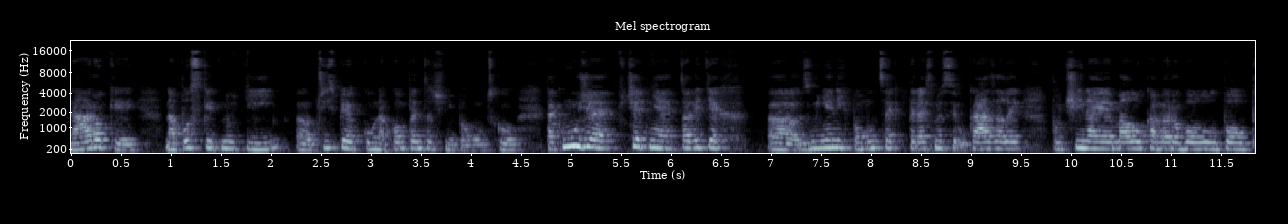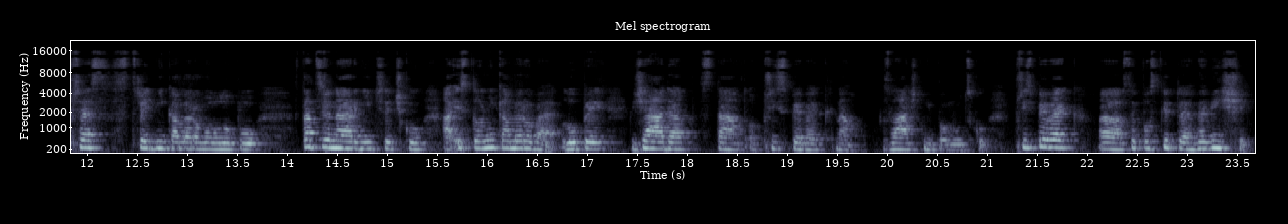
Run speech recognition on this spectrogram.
nároky na poskytnutí eh, příspěvku na kompenzační pomůcku, tak může včetně tady těch zmíněných pomůcek, které jsme si ukázali, počínaje malou kamerovou lupou přes střední kamerovou lupu, stacionární čtečku a i stolní kamerové lupy žádat stát o příspěvek na zvláštní pomůcku. Příspěvek uh, se poskytuje ve výši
